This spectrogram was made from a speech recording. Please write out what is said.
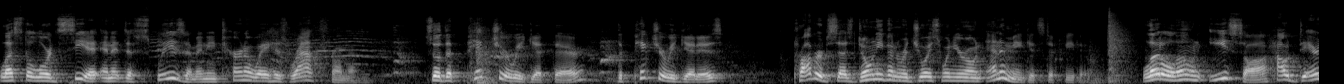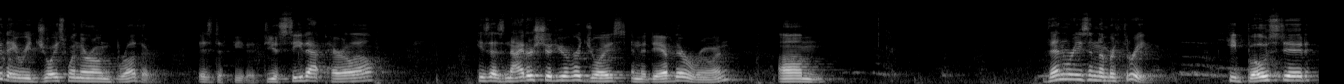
lest the Lord see it and it displease him, and he turn away his wrath from him. So the picture we get there, the picture we get is Proverbs says, Don't even rejoice when your own enemy gets defeated, let alone Esau. How dare they rejoice when their own brother is defeated? Do you see that parallel? He says, Neither should you have rejoiced in the day of their ruin. Um, then, reason number three, he boasted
